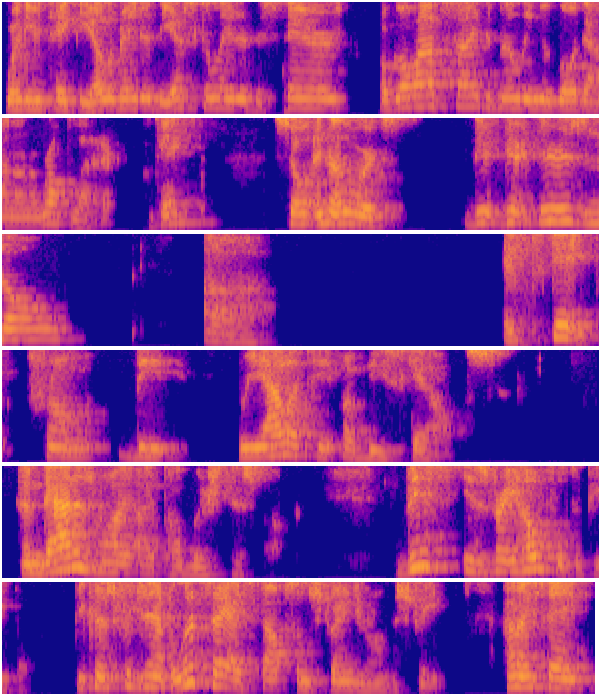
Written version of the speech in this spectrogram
Whether you take the elevator, the escalator, the stairs, or go outside the building or go down on a rope ladder. Okay? So, in other words, there, there, there is no uh, escape from the reality of these scales. And that is why I published this book. This is very helpful to people because, for example, let's say I stop some stranger on the street and I say,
